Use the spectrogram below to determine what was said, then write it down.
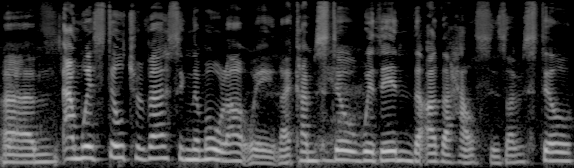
Um and we're still traversing them all aren't we? Like i'm still within the other houses. I'm still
